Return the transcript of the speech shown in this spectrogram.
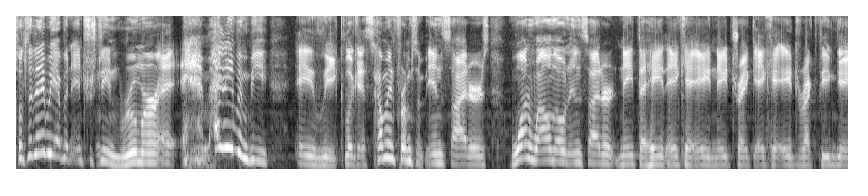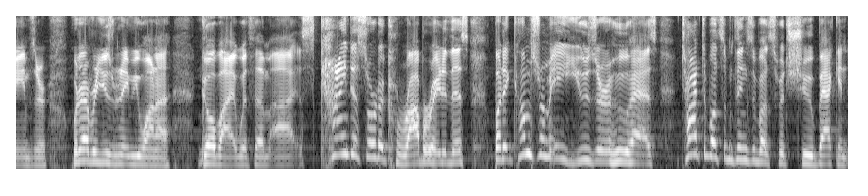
So today we have an interesting rumor. It might even be a leak. Look, it's coming from some insiders. One well-known insider, Nate the Hate, aka Nate Drake, aka Direct Feed Games, or whatever username you want to go by with them, uh, kind of sort of corroborated this, but it comes from a user who has talked about some things about Switch 2 back in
